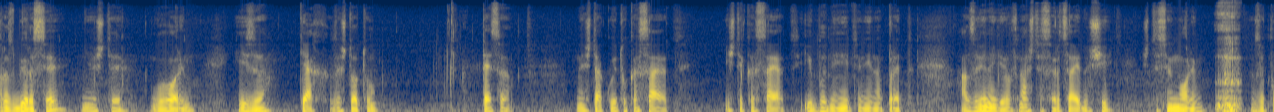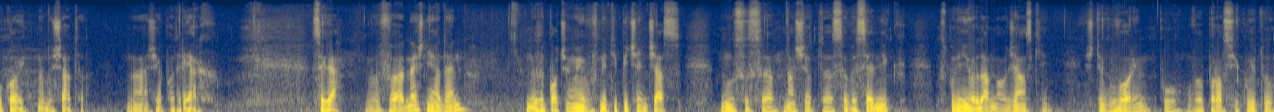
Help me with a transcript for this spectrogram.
разбира се, ние ще говорим и за тях, защото те са неща, които касаят и ще касаят и бъднините ни напред. А завинаги в нашите сърца и души ще се молим за покой на душата на нашия патриарх. Сега, в днешния ден започваме в нетипичен час, но с нашия събеседник, господин Йордан Малджански, ще говорим по въпроси, които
